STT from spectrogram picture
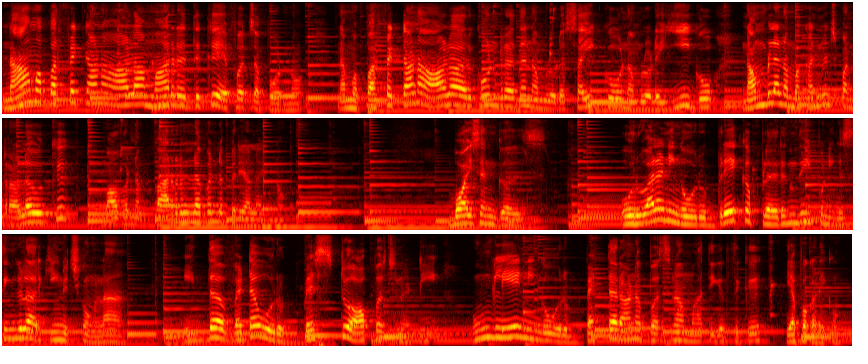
நாம் பர்ஃபெக்டான ஆளாக மாறுறதுக்கு எஃபர்ட்ஸை போடணும். நம்ம பர்ஃபெக்டான ஆளாக இருக்கோன்றத நம்மளோட சைக்கோ நம்மளோட ஈகோ நம்மளை நம்ம கன்வின்ஸ் பண்ணுற அளவுக்கு அவனை வர லெவலில் பெரிய ஆளாகிடணும் பாய்ஸ் அண்ட் கேர்ள்ஸ் ஒருவேளை நீங்கள் ஒரு பிரேக்கப்பில் இருந்து இப்போ நீங்கள் சிங்கிளாக இருக்கீங்கன்னு வச்சுக்கோங்களேன் இதை விட ஒரு பெஸ்ட்டு ஆப்பர்ச்சுனிட்டி உங்களையே நீங்கள் ஒரு பெட்டரான பர்சனாக மாற்றிக்கிறதுக்கு எப்போ கிடைக்கும்?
